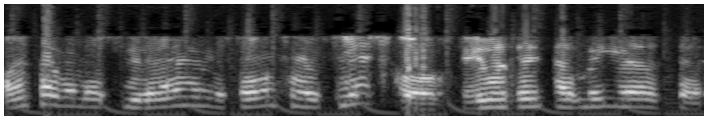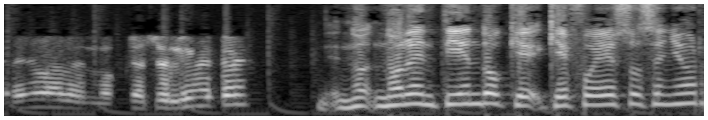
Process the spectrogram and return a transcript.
a esta velocidad en San Francisco, que iba 30 millas arriba de lo que es el límite. No, no le entiendo. ¿Qué, ¿Qué fue eso, señor?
